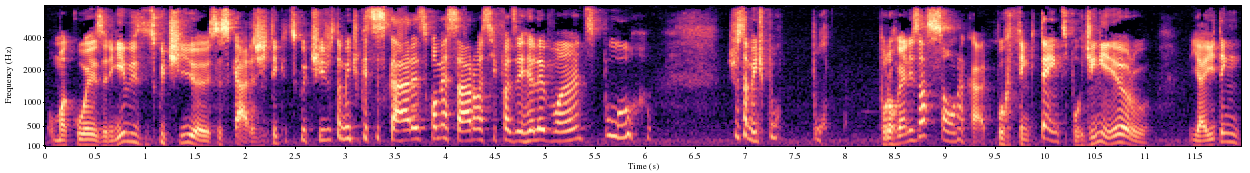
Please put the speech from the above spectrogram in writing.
uma coisa, ninguém discutia esses caras. A gente tem que discutir justamente porque esses caras começaram a se fazer relevantes por justamente por, por, por organização, né, cara? Por think tanks, por dinheiro. E aí tem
